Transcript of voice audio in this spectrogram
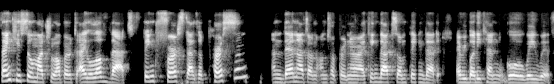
Thank you so much, Robert. I love that. Think first as a person and then as an entrepreneur. I think that's something that everybody can go away with.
